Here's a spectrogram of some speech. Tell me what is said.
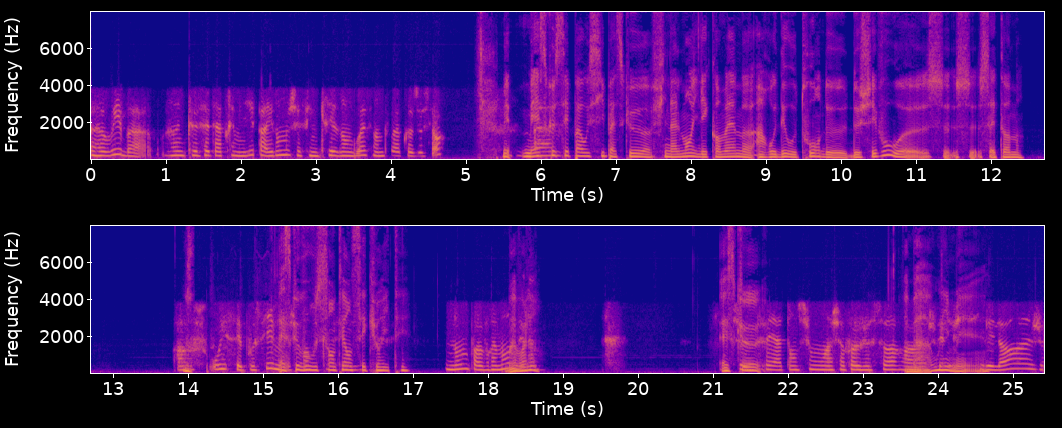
Oui, bah, rien que cet après-midi, par exemple, j'ai fait une crise d'angoisse un peu à cause de ça. Mais, mais est-ce que euh. c'est pas aussi parce que euh, finalement il est quand même arrodé autour de, de chez vous, ce, cet homme? Ah, Oui, c'est possible. Est-ce que vous vous sentez en sécurité? Non, pas vraiment. Ben voilà. Est-ce que je fais attention à chaque fois que je sors ah bah, oui, mais... il est là. Je,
